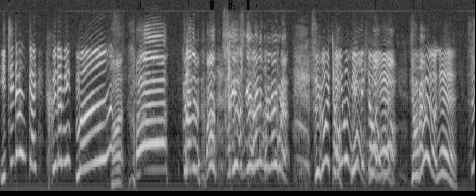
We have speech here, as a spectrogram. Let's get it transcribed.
一段階膨らみまはい。あー膨らんでる。あすげえすげえ。何これ何これ。す すごい谷も見えてきたわね。わすごいわねす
